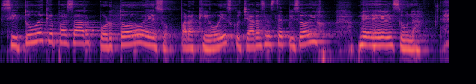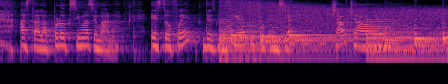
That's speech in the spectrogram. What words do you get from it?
Si tuve que pasar por todo eso para que hoy escucharas este episodio, me debes una. Hasta la próxima semana. Esto fue Desbloquea tu potencial. Chao, chao.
